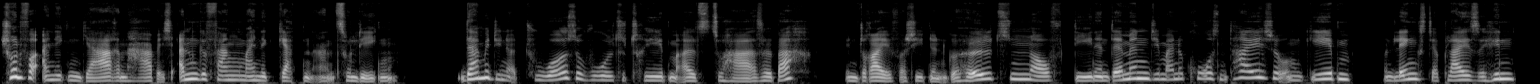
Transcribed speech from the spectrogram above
Schon vor einigen Jahren habe ich angefangen, meine Gärten anzulegen. Da mir die Natur sowohl zu Treben als zu Haselbach in drei verschiedenen Gehölzen auf denen Dämmen, die meine großen Teiche umgeben und längs der Pleise hin,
